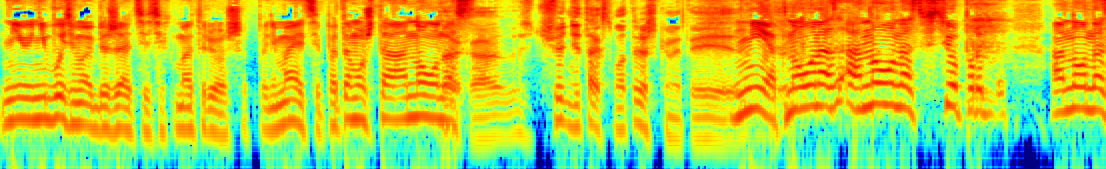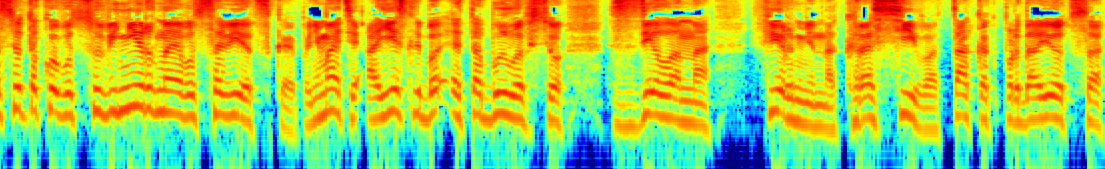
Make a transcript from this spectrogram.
Не, не будем обижать этих матрешек, понимаете? Потому что оно у нас... Так, а что не так с матрешками-то? Нет, но у нас, оно у нас все, оно у нас все такое вот сувенирное, вот советское, понимаете? А если бы это было все сделано фирменно, красиво, так как продается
